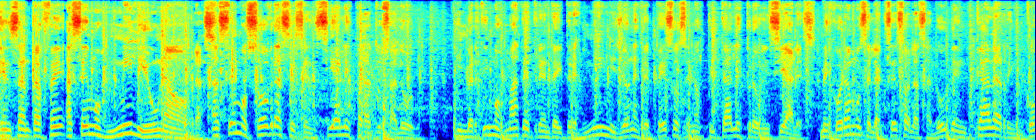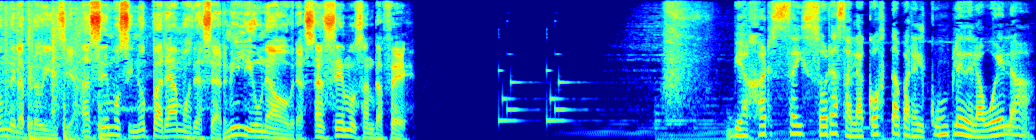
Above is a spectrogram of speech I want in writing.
En Santa Fe hacemos mil y una obras. Hacemos obras esenciales para tu salud. Invertimos más de 33 mil millones de pesos en hospitales provinciales. Mejoramos el acceso a la salud en cada rincón de la provincia. Hacemos y no paramos de hacer mil y una obras. Hacemos Santa Fe. Viajar seis horas a la costa para el cumple de la abuela.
